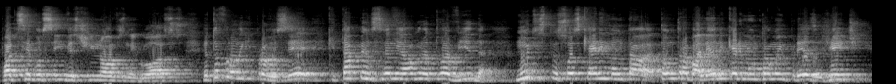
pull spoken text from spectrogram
Pode ser você investir em novos negócios. Eu estou falando aqui para você que está pensando em algo na tua vida. Muitas pessoas querem montar, estão trabalhando e querem montar uma empresa. Gente,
